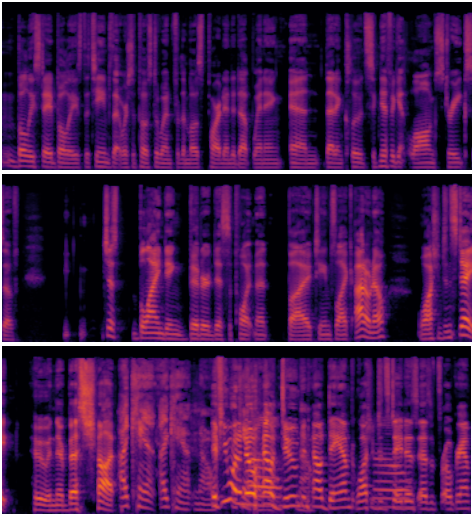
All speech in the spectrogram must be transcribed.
bullies stayed bullies. The teams that were supposed to win for the most part ended up winning, and that includes significant long streaks of just blinding, bitter disappointment by teams like I don't know Washington State, who in their best shot. I can't. I can't. No. If you want to know can't. how No. doomed and how damned Washington State is as a program,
